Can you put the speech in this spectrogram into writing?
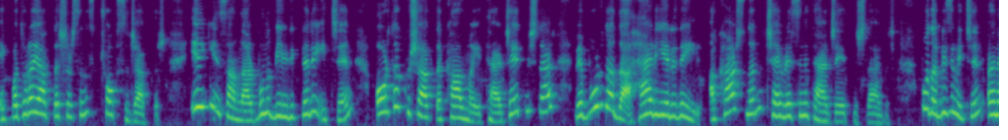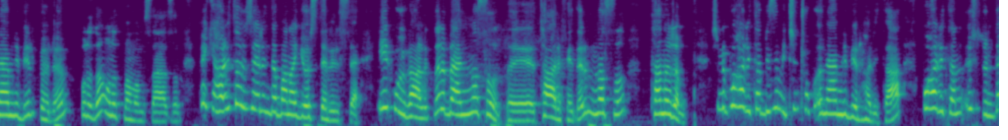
ekvatora yaklaşırsınız çok sıcaktır. İlk insanlar bunu bildikleri için orta kuşakta kalmayı tercih etmişler ve burada da her yeri değil akarsuların çevresini tercih etmişlerdir. Bu da bizim için önemli bir bölüm. Bunu da unutmamamız lazım. Peki harita üzerinde bana gösterilse ilk uygarlıkları ben nasıl e, tarif ederim, nasıl tanırım? Şimdi bu harita bizim için çok önemli bir harita. Bu haritanın üstünde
